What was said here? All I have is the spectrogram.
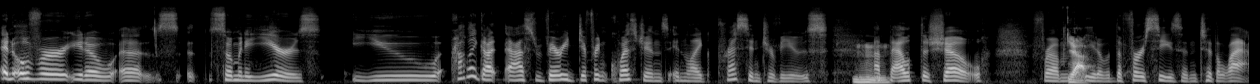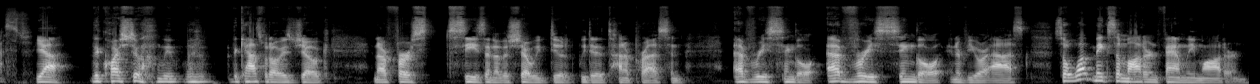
And over, you know, uh, s- so many years, you probably got asked very different questions in like press interviews Mhm. about the show from, Yeah. you know, the first season to the last. Yeah, the question we, we the cast would always joke. In our first season of the show, we did we did a ton of press, and every single every single interviewer asked, "So, what makes a modern family modern?"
